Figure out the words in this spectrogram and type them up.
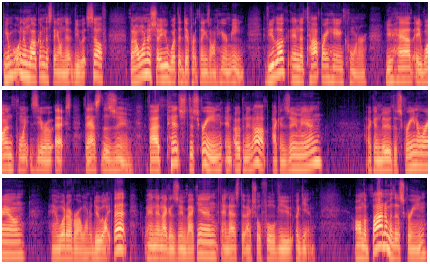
you're more than welcome to stay on that view itself. But I want to show you what the different things on here mean. If you look in the top right hand corner, you have a 1.0x. That's the zoom. If I pinch the screen and open it up, I can zoom in, I can move the screen around, and whatever I want to do like that. And then I can zoom back in, and that's the actual full view again. On the bottom of the screen,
